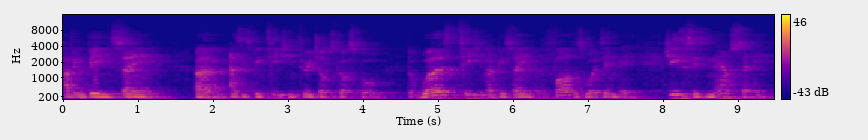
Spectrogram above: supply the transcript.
having been saying, um, as he's been teaching through John's Gospel, the words, the teaching I've been saying are the Father's words in me. Jesus is now saying,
